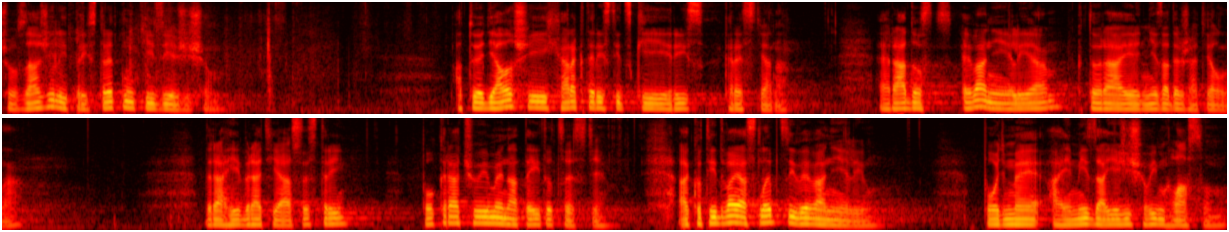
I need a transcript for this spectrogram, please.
čo zažili pri stretnutí s Ježišom. A tu je ďalší charakteristický rys kresťana – radosť Evanília, ktorá je nezadržateľná. Drahí bratia a sestry, pokračujme na tejto ceste. Ako tí dvaja slepci v Evaníliu. Poďme aj my za Ježišovým hlasom.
